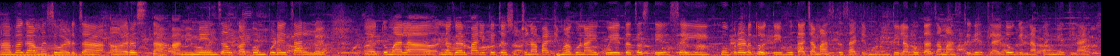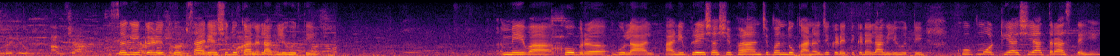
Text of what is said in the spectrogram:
हा बघा म्हसवडचा रस्ता. आम्ही मेन चौकातून पुढे चाललो आहे तुम्हाला नगरपालिकेच्या सूचना पाठीमागून ऐकू येतच असतील. सई खूप रडत होती भूताच्या मास्कसाठी म्हणून. तिला भूताचा मास्क घेतला आहे दोघींना पण घेतला आहे सगळीकडे खूप सारी अशी दुकानं लागली होती. मेवा खोबरं गुलाल आणि फ्रेश अशी फळांची पण दुकानं जिकडे तिकडे लागली होती. खूप मोठी अशी यात्रा असते ही.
